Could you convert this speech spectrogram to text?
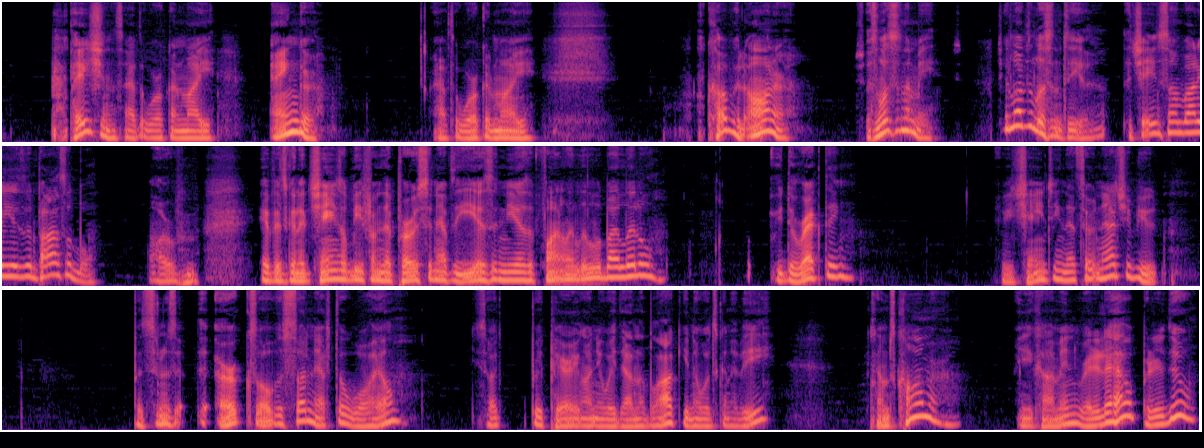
patience. I have to work on my anger. I have to work on my covet honor. She doesn't listen to me. She'd love to listen to you. To change somebody is impossible. Or if it's going to change, it'll be from the person after years and years of finally, little by little, redirecting, maybe changing that certain attribute. But as soon as it irks, all of a sudden, after a while, you start preparing on your way down the block. You know what's going to be becomes calmer. And you come in ready to help, ready to do.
